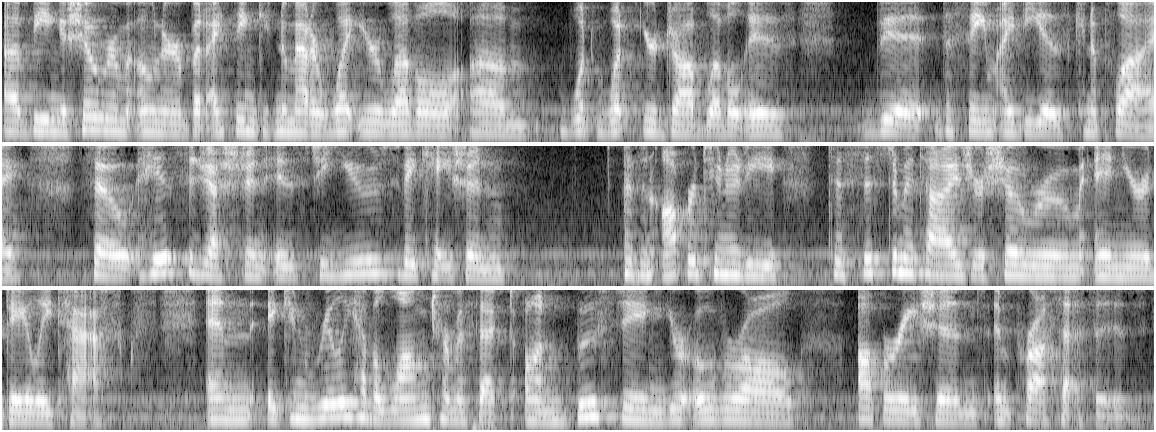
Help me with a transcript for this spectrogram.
uh, being a showroom owner, but I think no matter what your level, um, what what your job level is, the the same ideas can apply. So his suggestion is to use vacation as an opportunity to systematize your showroom and your daily tasks. And it can really have a long term effect on boosting your overall operations and processes.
